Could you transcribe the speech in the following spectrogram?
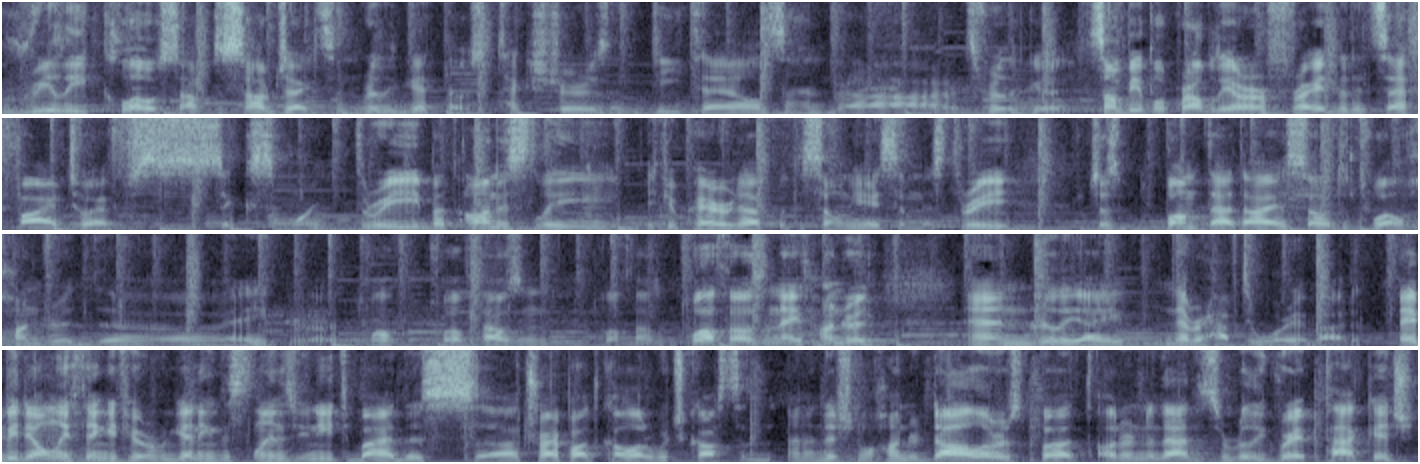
really close up to subjects and really get those textures and details and uh, it's really good. Some people probably are afraid that it's f5 to f6.3 but honestly if you pair it up with the Sony a7S III just bump that ISO to 1200, uh, 12, 12,000, 12,000, 12,800 and really I never have to worry about it. Maybe the only thing if you're getting this lens you need to buy this uh, tripod collar which costs an additional $100 but other than that it's a really great package.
